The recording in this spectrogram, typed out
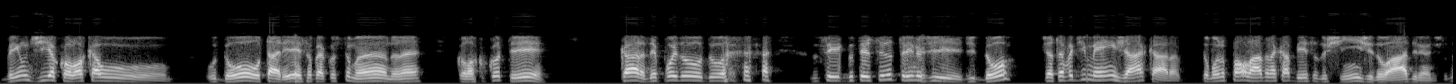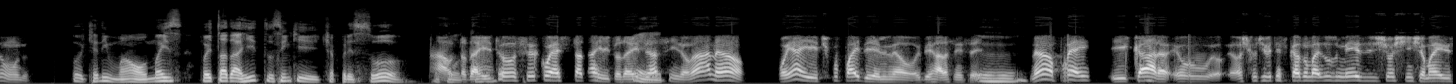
Vem um dia, coloca o. o do, o tare, só vai acostumando, né? Coloca o cotê. Cara, depois do, do, do, do terceiro treino de, de do, já tava de main já, cara. Tomando paulada na cabeça do Shinji, do Adrian, de todo mundo. Pô, que animal. Mas foi Tadahito, assim, que te apressou? Ah, o? Tadahito, você conhece o Tadahito, o Tadahito é, É. assim, não. Ah, não, põe aí, tipo o pai dele, né, o Ibihara Sensei. Uhum. Não, põe aí. E, cara, eu, eu- eu acho que eu devia ter ficado mais uns meses de Xoxincha, mas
